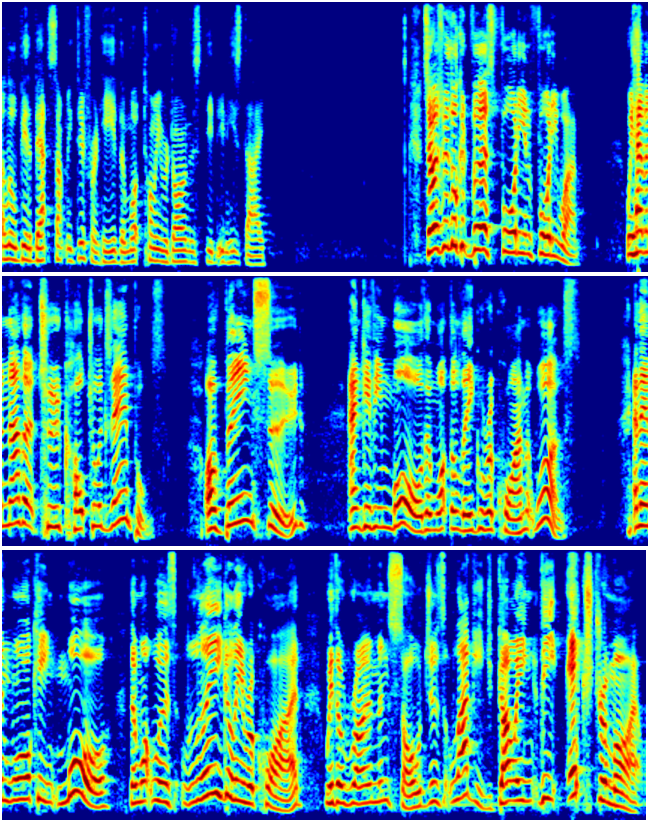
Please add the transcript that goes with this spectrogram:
a little bit about something different here than what Tommy Raudonikis did in his day. So, as we look at verse 40 and 41, we have another two cultural examples of being sued and giving more than what the legal requirement was, and then walking more than what was legally required with a Roman soldier's luggage, going the extra mile.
